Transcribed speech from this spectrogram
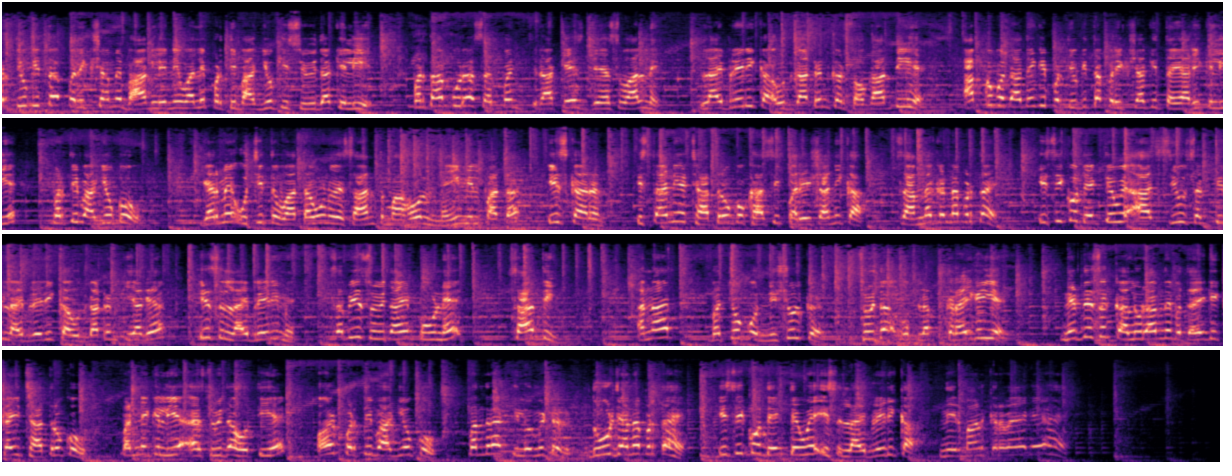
प्रतियोगिता परीक्षा में भाग लेने वाले प्रतिभागियों की सुविधा के लिए प्रतापपुरा सरपंच राकेश जायसवाल ने लाइब्रेरी का उद्घाटन कर सौगात दी है। आपको बता दें कि प्रतियोगिता परीक्षा की तैयारी के लिए प्रतिभागियों को घर में उचित वातावरण व शांत माहौल नहीं मिल पाता। इस कारण स्थानीय छात्रों को खासी परेशानी का सामना करना पड़ता है। इसी को देखते हुए आज शिव शक्ति लाइब्रेरी का उद्घाटन किया गया। इस लाइब्रेरी में सभी सुविधाएँ पूर्ण है। साथ ही अनाथ बच्चों को निशुल्क सुविधा उपलब्ध कराई गई है। निर्देशक कालूराम ने बताया कि कई छात्रों को पढ़ने के लिए असुविधा होती है और प्रतिभागियों को 15 किलोमीटर दूर जाना पड़ता है। इसी को देखते हुए इस लाइब्रेरी का निर्माण करवाया गया है।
